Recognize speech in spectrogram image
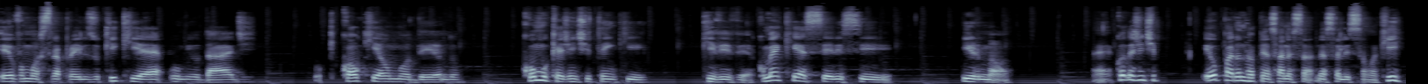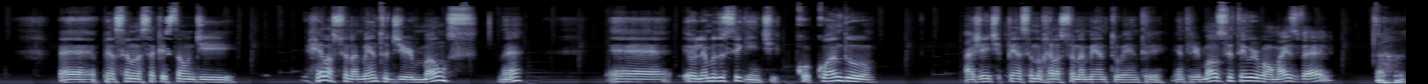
Eu vou mostrar para eles o que, que é humildade, qual que é o modelo, como que a gente tem que, que viver, como é que é ser esse irmão. É, quando a gente, eu parando para pensar nessa, nessa lição aqui, é, pensando nessa questão de relacionamento de irmãos, né? É, eu lembro do seguinte: quando a gente pensa no relacionamento entre, entre irmãos, você tem o irmão mais velho, uhum.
